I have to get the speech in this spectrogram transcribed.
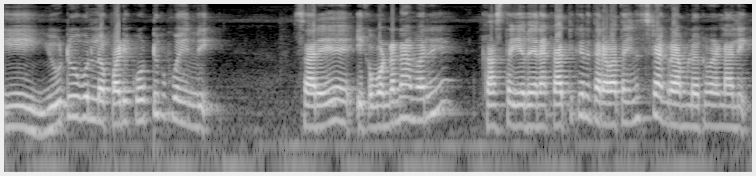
ఈ యూట్యూబుల్లో పడి కొట్టుకుపోయింది. సరే ఇక ఉండనా మరి? కాస్త ఏదైనా కతికిన తర్వాత ఇన్స్టాగ్రామ్లోకి వెళ్ళాలి.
